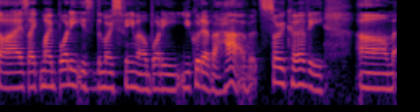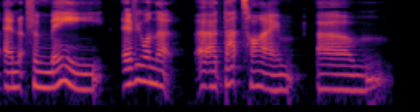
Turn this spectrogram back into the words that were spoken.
thighs. Like my body is the most female body you could ever have. It's so curvy. Um, and for me, everyone that at that time, um,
